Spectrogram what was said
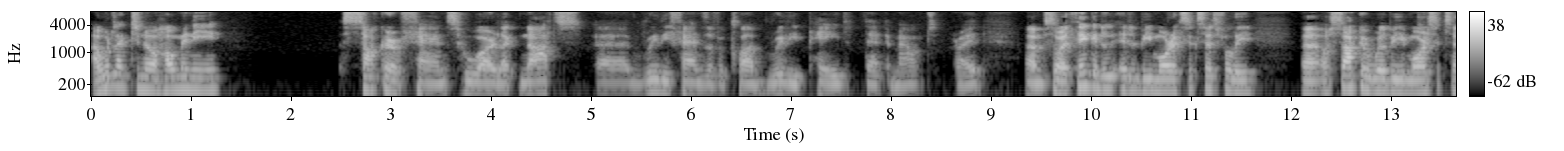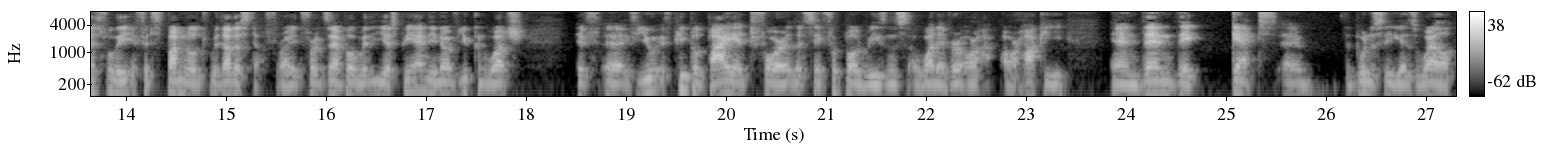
I would like to know how many soccer fans who are like not uh, really fans of a club really paid that amount, right? Um, so I think it'll it'll be more successfully. Uh, or soccer will be more successfully if it's bundled with other stuff, right? For example, with ESPN, you know, if you can watch if uh, if you if people buy it for let's say football reasons or whatever or or hockey, and then they get uh, the Bundesliga as well,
